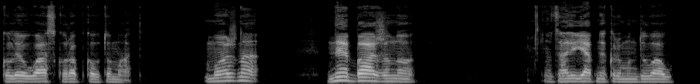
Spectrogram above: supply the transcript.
коли у вас коробка автомат? Можна не бажано, взагалі я б не рекомендував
